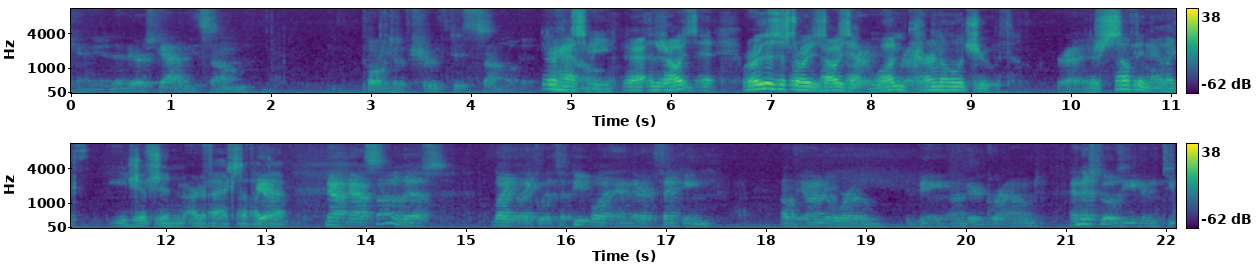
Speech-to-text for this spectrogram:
Canyon, and there's got to be some point of truth to some of it. There has to be. There, there's always eh, wherever there's a story, there's always that one kernel of truth. Right. There's something there, like Egyptian artifacts, stuff like Yeah. that. Now, now some of this, like like with the people and their thinking of the underworld being underground, and this goes even to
